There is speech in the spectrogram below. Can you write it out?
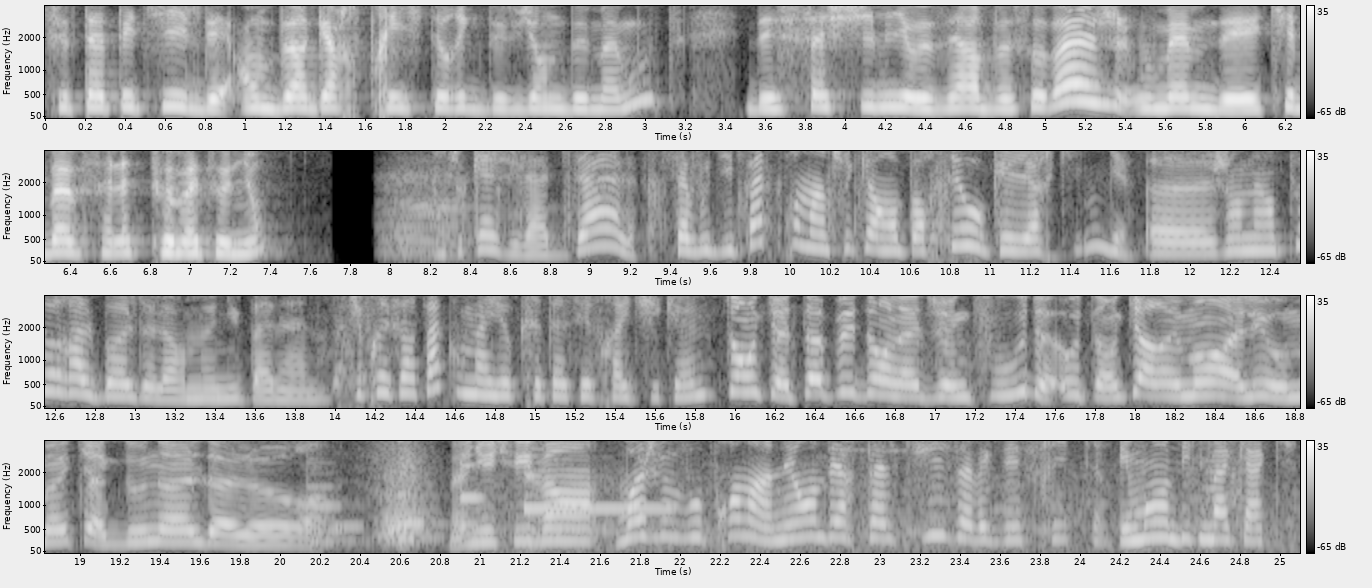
Se tapaient-ils des hamburgers préhistoriques de viande de mammouth, des sashimi aux herbes sauvages ou même des kebabs salade tomate oignon En tout cas, j'ai la dalle. Ça vous dit pas de prendre un truc à emporter au Cueilleur King? Euh, J'en ai un peu ras-le-bol de leur menu banane. Tu préfères pas qu'on aille au Crétacé Fried Chicken? Tant qu'à taper dans la junk food, autant carrément aller au McDonald's alors. Menu suivant. Moi, je veux vous prendre un Néandertal cheese avec des frites. Et moi, un Big Macaque.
